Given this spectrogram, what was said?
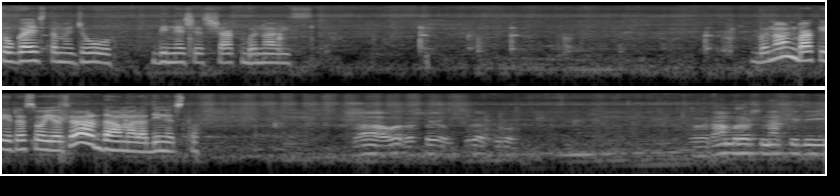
તો ગાઈશ તમે જુઓ દિનેશે શાક બનાવીશ. બનાવો ને બાકી રસોઈ હશે અડધા અમારા દિનેશ તો. હા હવે રસોઈ પૂરેપૂરો હવે રામ રસ નાખી દી.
